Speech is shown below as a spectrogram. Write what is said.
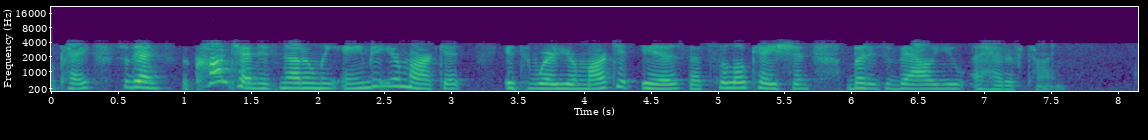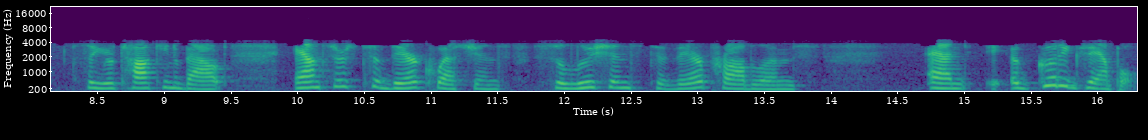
Okay? So then the content is not only aimed at your market, it's where your market is, that's the location, but it's value ahead of time. So you're talking about answers to their questions, solutions to their problems. And a good example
